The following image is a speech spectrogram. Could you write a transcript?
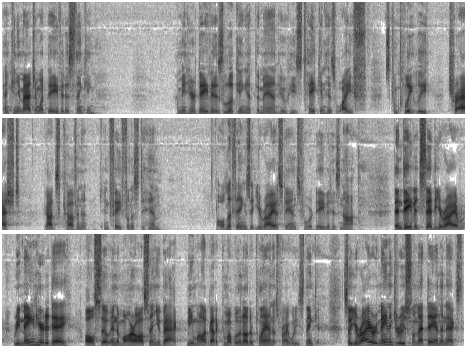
And can you imagine what David is thinking? I mean, here David is looking at the man who he's taken his wife, he's completely trashed God's covenant and faithfulness to him. All the things that Uriah stands for, David has not. Then David said to Uriah, Remain here today also, and tomorrow I'll send you back. Meanwhile, I've got to come up with another plan. That's probably what he's thinking. So Uriah remained in Jerusalem that day and the next,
